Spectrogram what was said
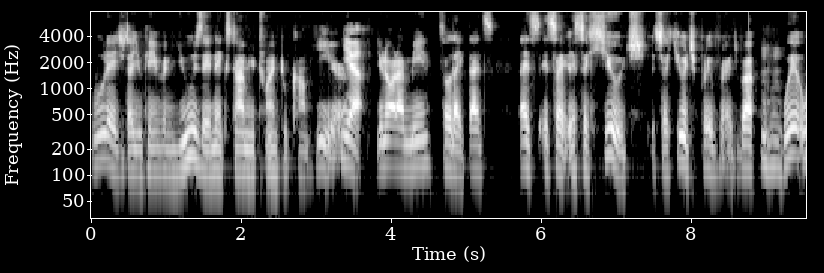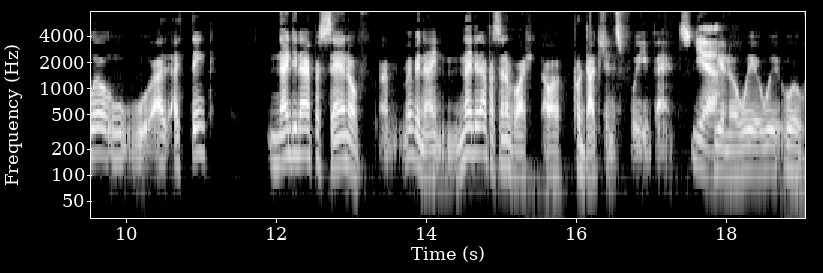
footage that you can even use it next time you're trying to come here Yeah. you know what i mean so like that's that's it's a it's a huge it's a huge privilege but Mhm. we we I, I think 99% of um, maybe 99 percent of our our production is free events. Yeah. You know, we we, we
